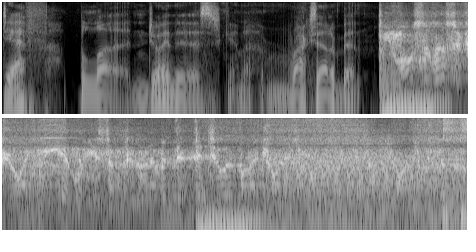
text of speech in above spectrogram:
Deaf Blood. Enjoy this. Kind of rocks out a bit. I mean, most of us, if you're like me at least, I'm kind of addicted to it, but I try to like not because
